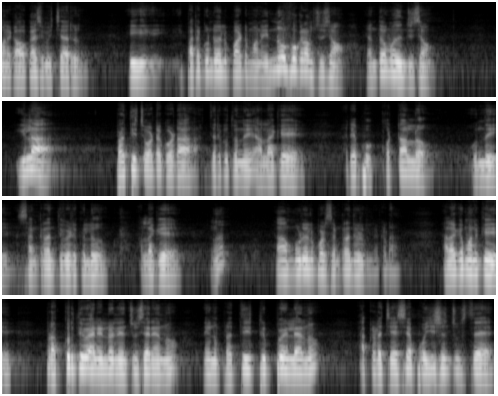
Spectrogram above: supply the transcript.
మనకు అవకాశం ఇచ్చారు. ఈ ఈ పదకొండు రోజుల పాటు మనం ఎన్నో ప్రోగ్రామ్స్ చూసాం ఎంతోమందిని చూసాం. ఇలా ప్రతి చోట కూడా జరుగుతున్నాయి. అలాగే రేపు కొట్టాల్లో ఉంది సంక్రాంతి వేడుకలు అలాగే మూడేళ్ళ పాటు సంక్రాంతి వేడుకలు అక్కడ అలాగే మనకి ప్రకృతి వ్యాలీలో నేను చూశాను నేను. నేను ప్రతి ట్రిప్ వెళ్ళాను. అక్కడ చేసే పొజిషన్ చూస్తే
